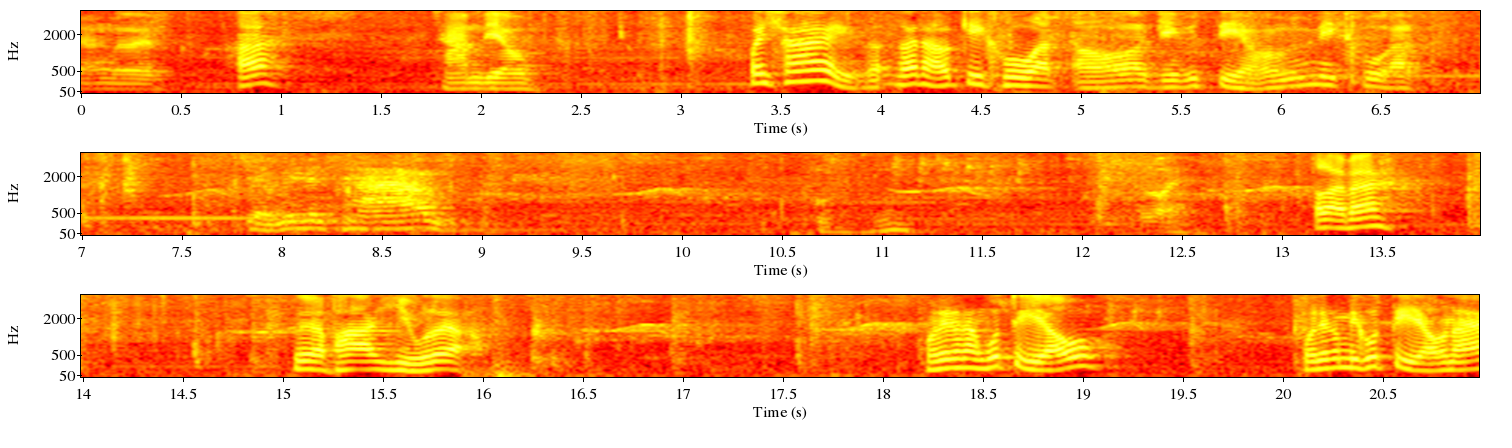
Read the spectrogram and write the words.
ยังเลย ฮะ ชามเดียว ไม่ใช่ก็ถามว่ากี่ขวด อ๋อ กินก๋วยเตี๋ยวไม่มีขวดเดี๋ยวมีเป็นชาม อร่อย อร่อยไหมเนี่ยพาหิวเลยอะ วันนี้ก็ทำก๋วยเตี๋ยว วันนี้ก็มีก๋วยเตี๋ยวนะ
